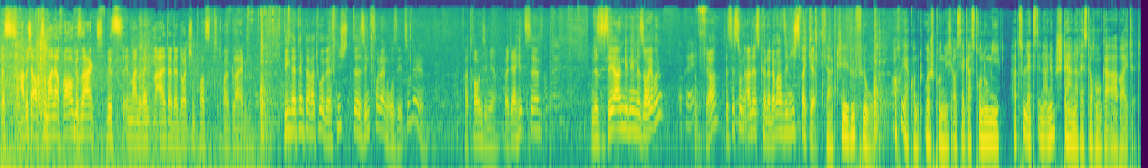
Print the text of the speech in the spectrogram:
das habe ich auch zu meiner Frau gesagt, bis in mein Rentenalter der Deutschen Post treu bleiben. Wegen der Temperatur wäre es nicht äh, sinnvoll, ein Rosé zu wählen. Vertrauen Sie mir. Bei der Hitze eine sehr angenehme Säure. Okay. Ja, das ist so ein Alleskönner. Da machen Sie nichts verkehrt. Sagt Gilles Duflo. Auch er kommt ursprünglich aus der Gastronomie, hat zuletzt in einem Sterne-Restaurant gearbeitet.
